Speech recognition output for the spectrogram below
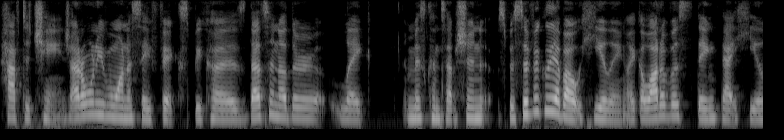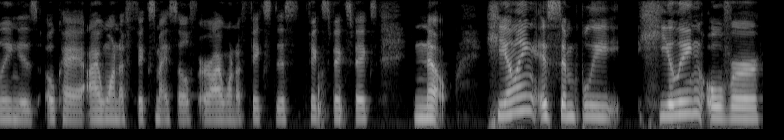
have to change. I don't even want to say fix because that's another like misconception specifically about healing. Like a lot of us think that healing is okay, I want to fix myself or I want to fix this, fix, fix, fix. No. Healing is simply healing over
